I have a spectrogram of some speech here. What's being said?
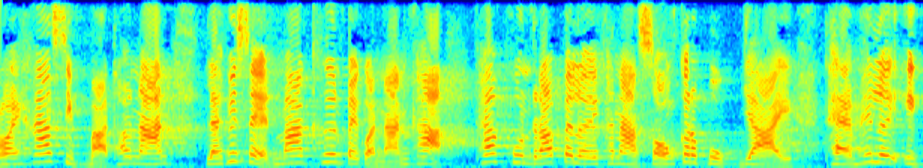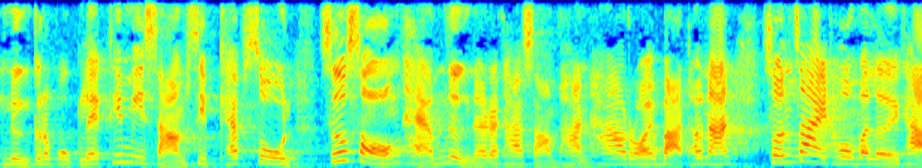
1,750 บาทเท่านั้น และพิเศษมากขึ้นไปกว่านั้นค่ะ ถ้าคุณรับไปเลยขนาด 2 กระปุกใหญ่ แถมให้เลยอีก 1 กระปุกเล็กที่มี 30 แคปซูล ซื้อ 2 แถม 1 ในราคา 3,500 บาทเท่านั้นสนใจโทรมาเลยค่ะ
